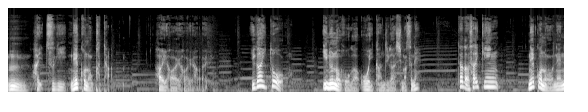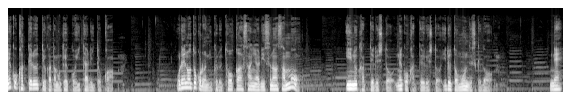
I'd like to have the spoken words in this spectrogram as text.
うんはい次猫の方。はいはいはいはい。意外と犬の方が多い感じがしますね。ただ最近猫のね猫飼ってるっていう方も結構いたりとか俺のところに来るトーカーさんやリスナーさんも犬飼ってる人猫飼っている人いると思うんですけどね。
